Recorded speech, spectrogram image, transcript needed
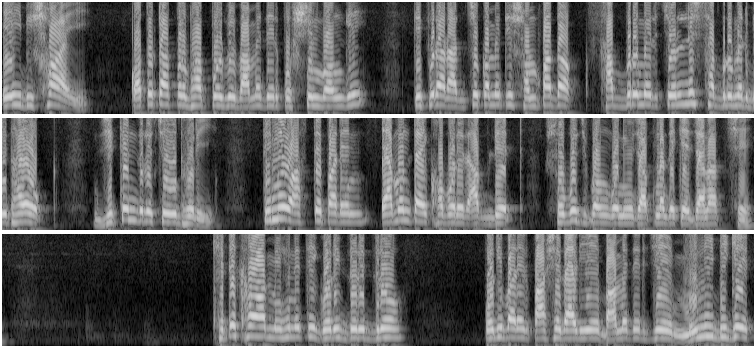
এই বিষয় কতটা প্রভাব পড়বে বামেদের পশ্চিমবঙ্গে? ত্রিপুরা রাজ্য কমিটির সম্পাদক সাবরুমের চল্লিশ সাবরুমের বিধায়ক জিতেন্দ্র চৌধুরী। তিনিও আসতে পারেন, এমনটাই খবরের আপডেট সবুজ বঙ্গ নিউজ আপনাদেরকে জানাচ্ছে। খেটে খাওয়া মেহনতি গরিব দরিদ্র পরিবারের পাশে দাঁড়িয়ে বামেদের যে মিনি ব্রিগেড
